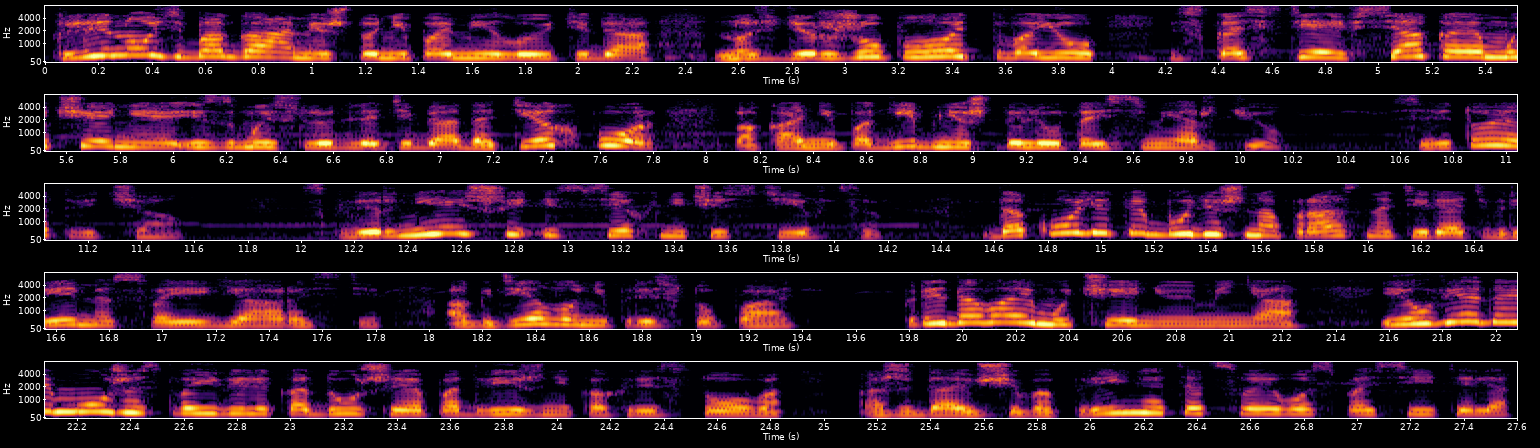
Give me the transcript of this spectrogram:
Клянусь богами, что не помилую тебя, но сдержу плоть твою с костей, всякое мучение измыслю для тебя до тех пор, пока не погибнешь ты лютой смертью». Святой отвечал, «Сквернейший из всех нечестивцев, доколе ты будешь напрасно терять время своей ярости, а к делу не приступать? Предавай мучению меня и уведай мужество и великодушие подвижника Христова, ожидающего принять от своего Спасителя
